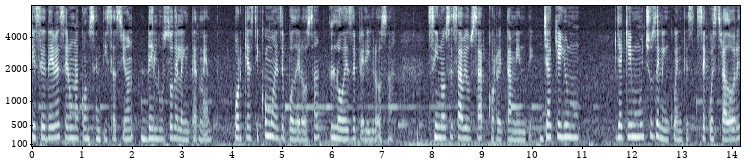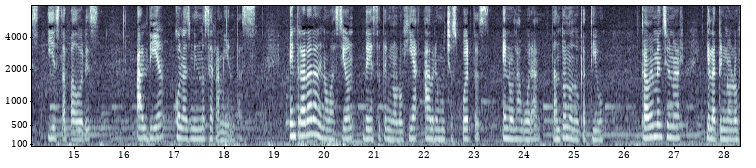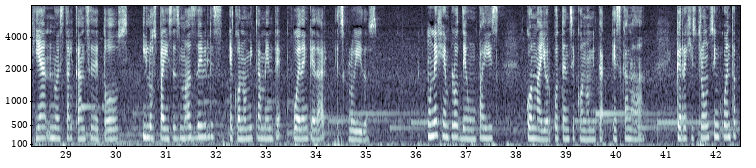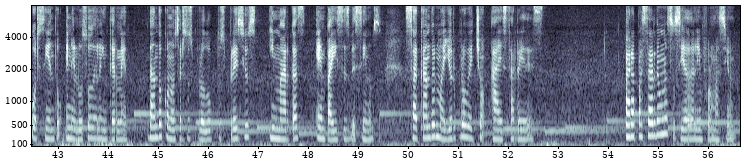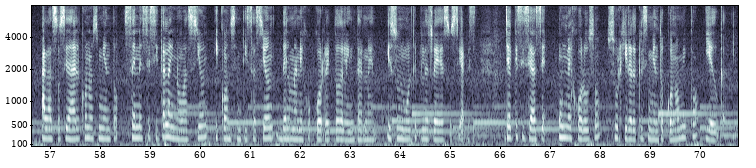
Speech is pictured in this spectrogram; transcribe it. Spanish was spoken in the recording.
que se debe hacer una concientización del uso de la Internet, porque así como es de poderosa, lo es de peligrosa, si no se sabe usar correctamente, ya que hay, un, ya que hay muchos delincuentes, secuestradores y estafadores al día con las mismas herramientas. Entrar a la innovación de esta tecnología abre muchas puertas en lo laboral, tanto en lo educativo. Cabe mencionar que la tecnología no está al alcance de todos y los países más débiles económicamente pueden quedar excluidos. Un ejemplo de un país con mayor potencia económica es Canadá, que registró un 50% en el uso de la Internet, dando a conocer sus productos, precios y marcas en países vecinos, sacando el mayor provecho a estas redes. Para pasar de una sociedad de la información a la sociedad del conocimiento se necesita la innovación y concientización del manejo correcto de la Internet y sus múltiples redes sociales, ya que si se hace un mejor uso surgirá el crecimiento económico y educativo.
